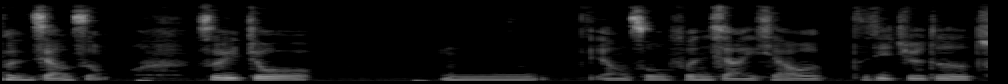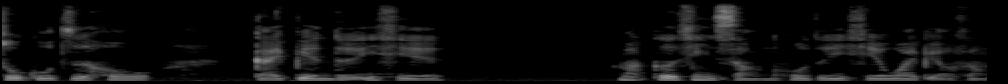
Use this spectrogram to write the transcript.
分享什么，所以就嗯想说分享一下我自己觉得出国之后改变的一些。嘛，个性上或者一些外表上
